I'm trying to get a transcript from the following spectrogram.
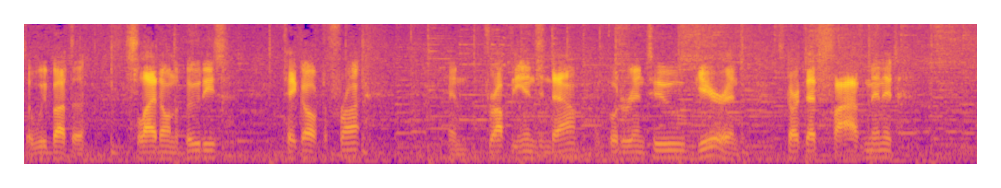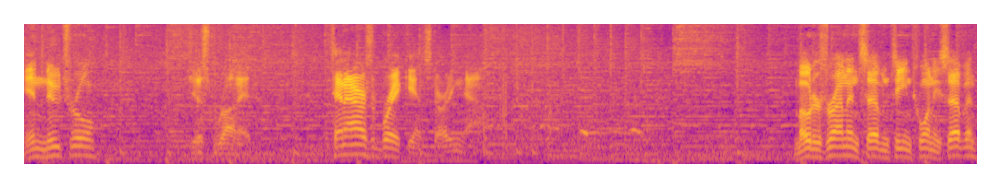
So we about to slide on the booties, take off the front, and drop the engine down and put her into gear and start that five minute in neutral. Just run it. 10 hours of break in starting now. Motor's running 1727.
